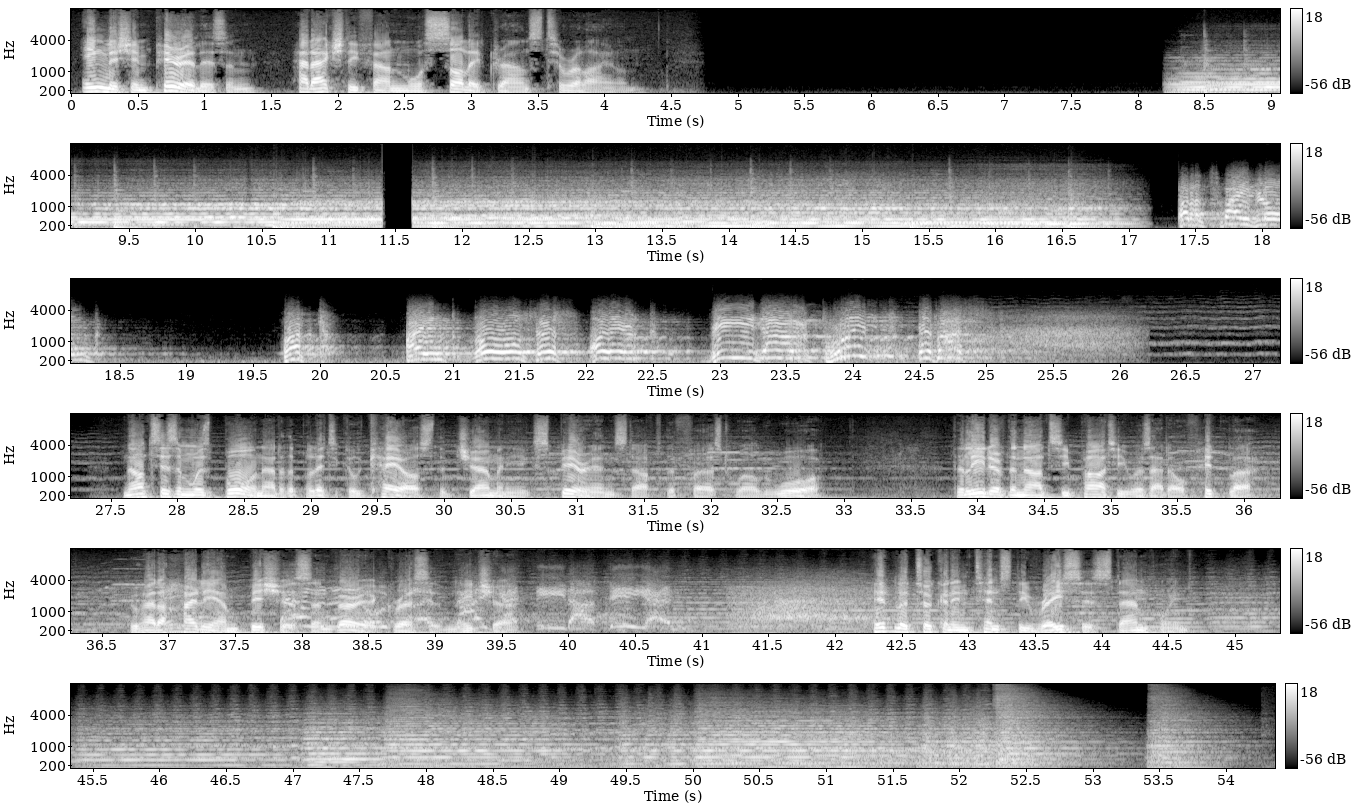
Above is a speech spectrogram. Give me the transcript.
English imperialism had actually found more solid grounds to rely on. Verzweiflung hat ein großes Volk wieder. Nazism was born out of the political chaos that Germany experienced after the First World War. The leader of the Nazi Party was Adolf Hitler, who had a highly ambitious and very aggressive nature. Hitler took an intensely racist standpoint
